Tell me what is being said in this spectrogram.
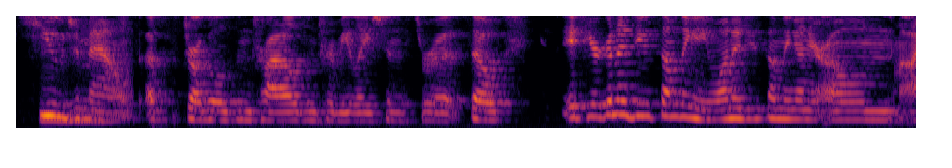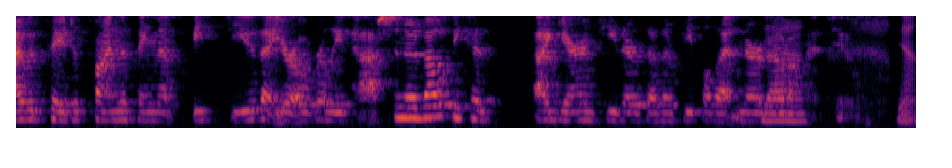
huge mm-hmm. amount of struggles and trials and tribulations through it. So if you're going to do something and you want to do something on your own, I would say just find the thing that speaks to you that you're overly passionate about because I guarantee there's other people that nerd yeah. out on it too. Yeah.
